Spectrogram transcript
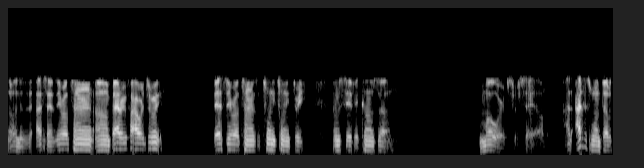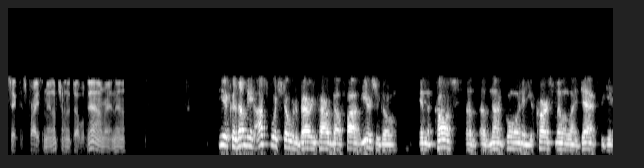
It? I said zero turn. Um, battery power joint. Best zero turns of 2023. Let me see if it comes up. Mowers for sale. I I just want to double check this price, man. I'm trying to double down right now. Yeah, because I mean, I switched over to battery power about five years ago, and the cost of of not going and your car smelling like gas to get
